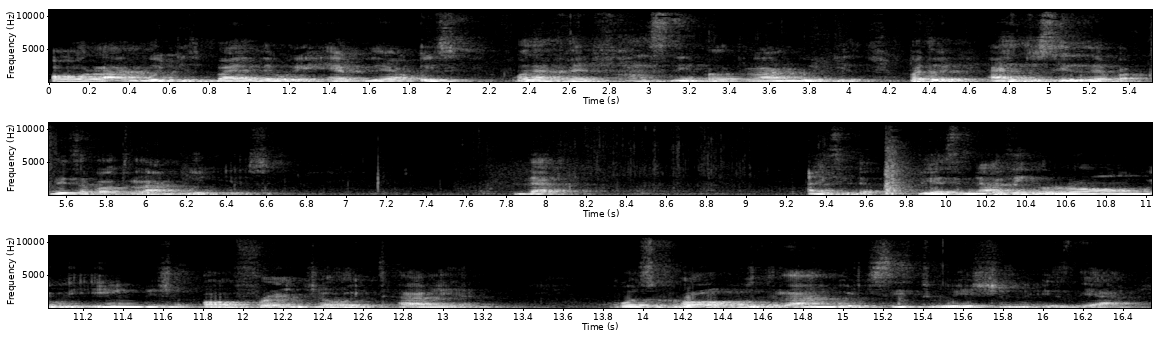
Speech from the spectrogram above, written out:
all languages, by the way, have their. It's, what I find fascinating about languages. By the way, I have to say this about, this about languages. That I said that there's nothing wrong with English or French or Italian. What's wrong with the language situation is their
